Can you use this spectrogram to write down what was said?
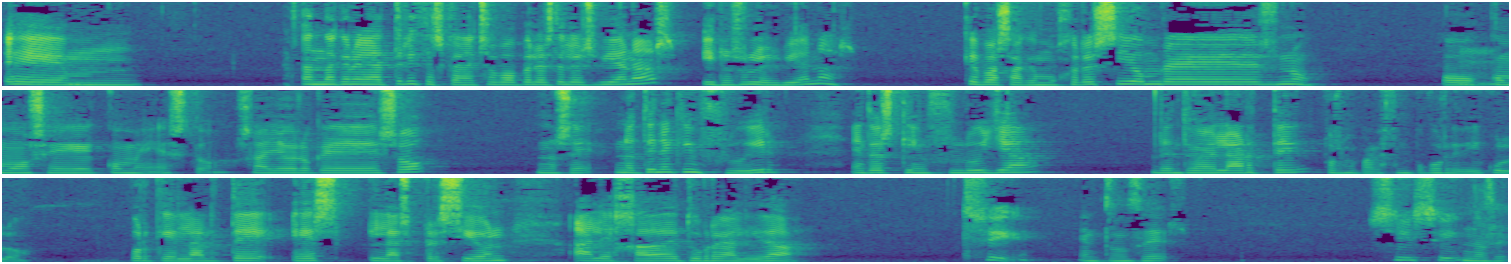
Eh, Anda que no hay actrices que han hecho papeles de lesbianas y no son lesbianas. ¿Qué pasa? ¿Que mujeres sí, hombres no? ¿O cómo se come esto? O sea, yo creo que eso, no sé, no tiene que influir. Entonces, que influya dentro del arte, pues me parece un poco ridículo. Porque el arte es la expresión alejada de tu realidad. sí. Entonces, Sí, sí. No sé.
